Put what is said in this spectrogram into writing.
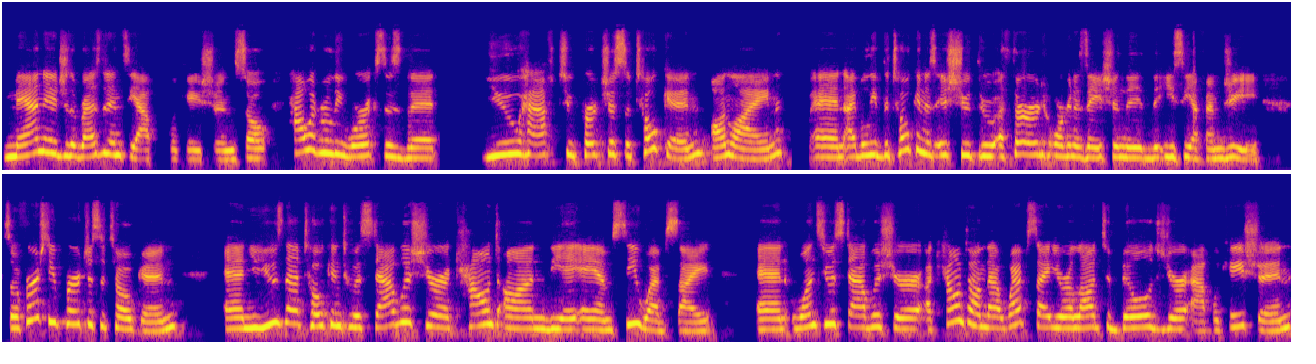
manage the residency application. So, how it really works is that you have to purchase a token online, and I believe the token is issued through a third organization, the, the ECFMG. So, first, you purchase a token, and you use that token to establish your account on the AAMC website. And once you establish your account on that website, you're allowed to build your application.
